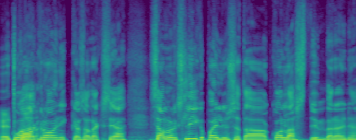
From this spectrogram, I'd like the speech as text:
et kohe ko- kroonikas oleks jah, seal oleks liiga palju seda kollast ümber onju,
